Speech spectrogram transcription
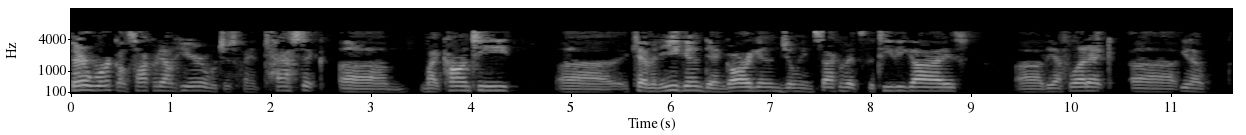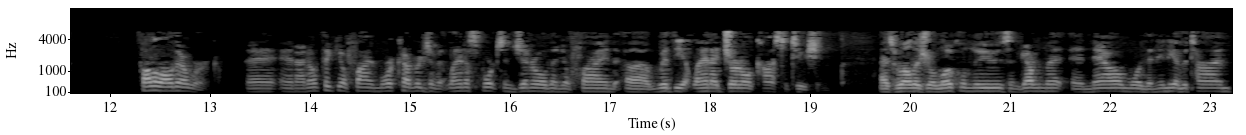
their work on Soccer Down Here, which is fantastic. Um, Mike Conti, uh, Kevin Egan, Dan Gargan, Jillian Sakovits, the TV guys, uh, the Athletic. Uh, you know, follow all their work and I don't think you'll find more coverage of Atlanta sports in general than you'll find uh, with the Atlanta Journal Constitution, as well as your local news and government. And now more than any other time,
